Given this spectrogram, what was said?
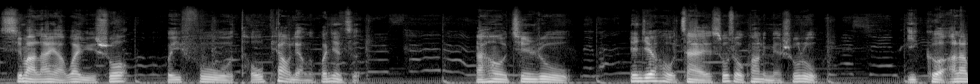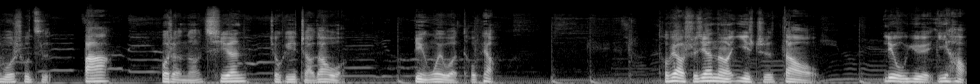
喜马拉雅外语说”，回复“投票”两个关键字，然后进入。 链接后，在搜索框里面输入一个阿拉伯数字八，或者呢七 n，就可以找到我，并为我投票。投票时间呢，一直到六月一号，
